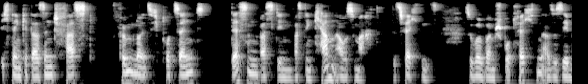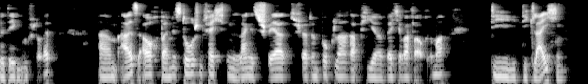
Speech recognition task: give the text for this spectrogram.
ich denke, da sind fast 95 Prozent dessen, was den, was den Kern ausmacht des Fechtens, sowohl beim Sportfechten, also Säbeldegen und Florett, ähm, als auch beim historischen Fechten, langes Schwert, Schwert und Buckler, Rapier, welche Waffe auch immer, die, die gleichen.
